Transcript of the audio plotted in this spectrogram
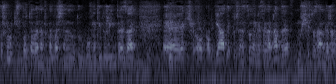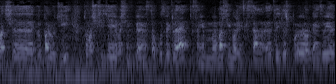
koszulki sportowe, na przykład właśnie głównie w tych dużych imprezach, e, jakieś obiady, poczęstunek, więc tak naprawdę musi się to zaangażować e, grupa ludzi. To właśnie się dzieje właśnie w Białymstoku zwykle. Czasami Marcin Bożyński sam e, też e, organizuje,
